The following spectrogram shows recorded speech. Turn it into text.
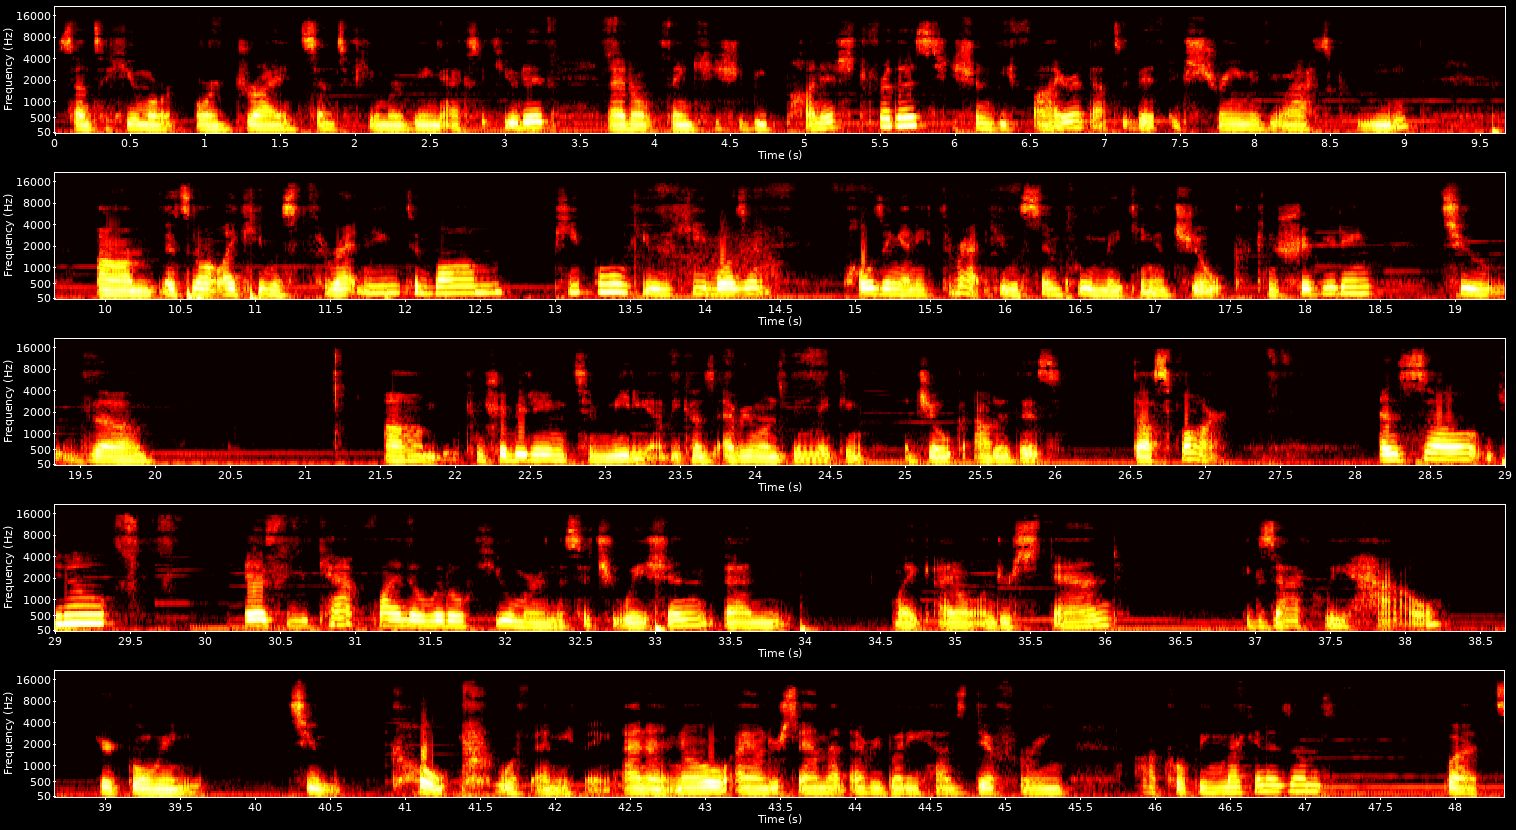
sense of humor or dry sense of humor being executed. And I don't think he should be punished for this. He shouldn't be fired. That's a bit extreme if you ask me. Um, it's not like he was threatening to bomb people. He he wasn't posing any threat. He was simply making a joke, contributing to the um, contributing to media because everyone's been making a joke out of this thus far. And so, you know, if you can't find a little humor in the situation, then, like, I don't understand exactly how you're going to cope with anything. And I know I understand that everybody has differing uh, coping mechanisms, but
